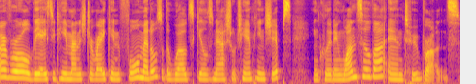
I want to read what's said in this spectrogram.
Overall, the ACT managed to rake in four medals at the World Skills National Championships, including one silver and two bronze.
